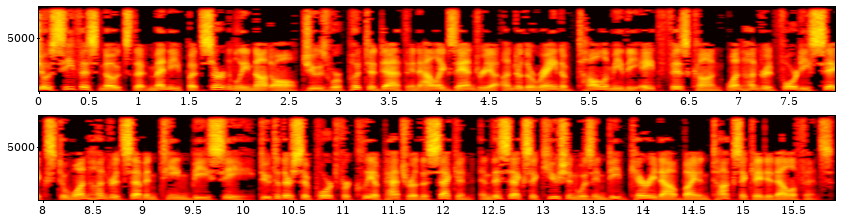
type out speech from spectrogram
Josephus notes that many but certainly not all Jews were put to death in Alexandria under the reign of Ptolemy VIII Physcon 146 to 117 BC due to their support for Cleopatra II, and this execution was indeed carried out by intoxicated elephants.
